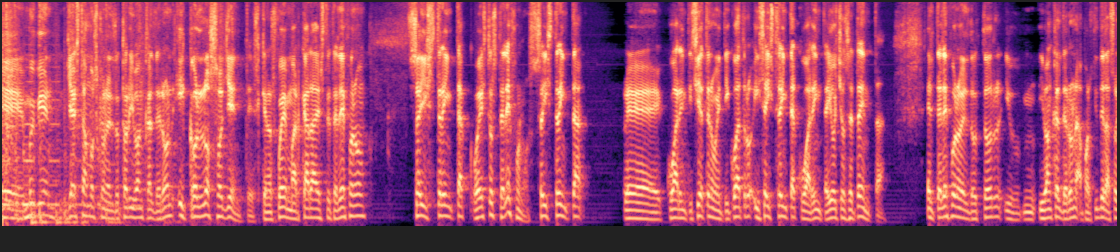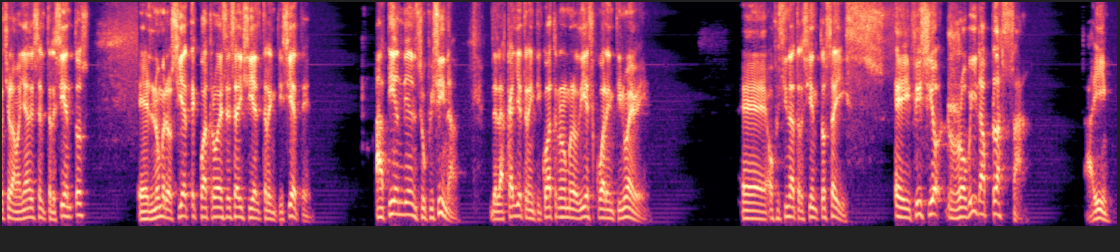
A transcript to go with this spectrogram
Eh, muy bien, ya estamos con el doctor Iván Calderón y con los oyentes que nos pueden marcar a este teléfono 630 o estos teléfonos 630 eh, 4794 y 630 4870. El teléfono del doctor Iván Calderón a partir de las 8 de la mañana es el 300, el número 74S6 y el 37. Atiende en su oficina de la calle 34, número 1049. Eh, oficina 306 edificio Rovira Plaza. Ahí.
